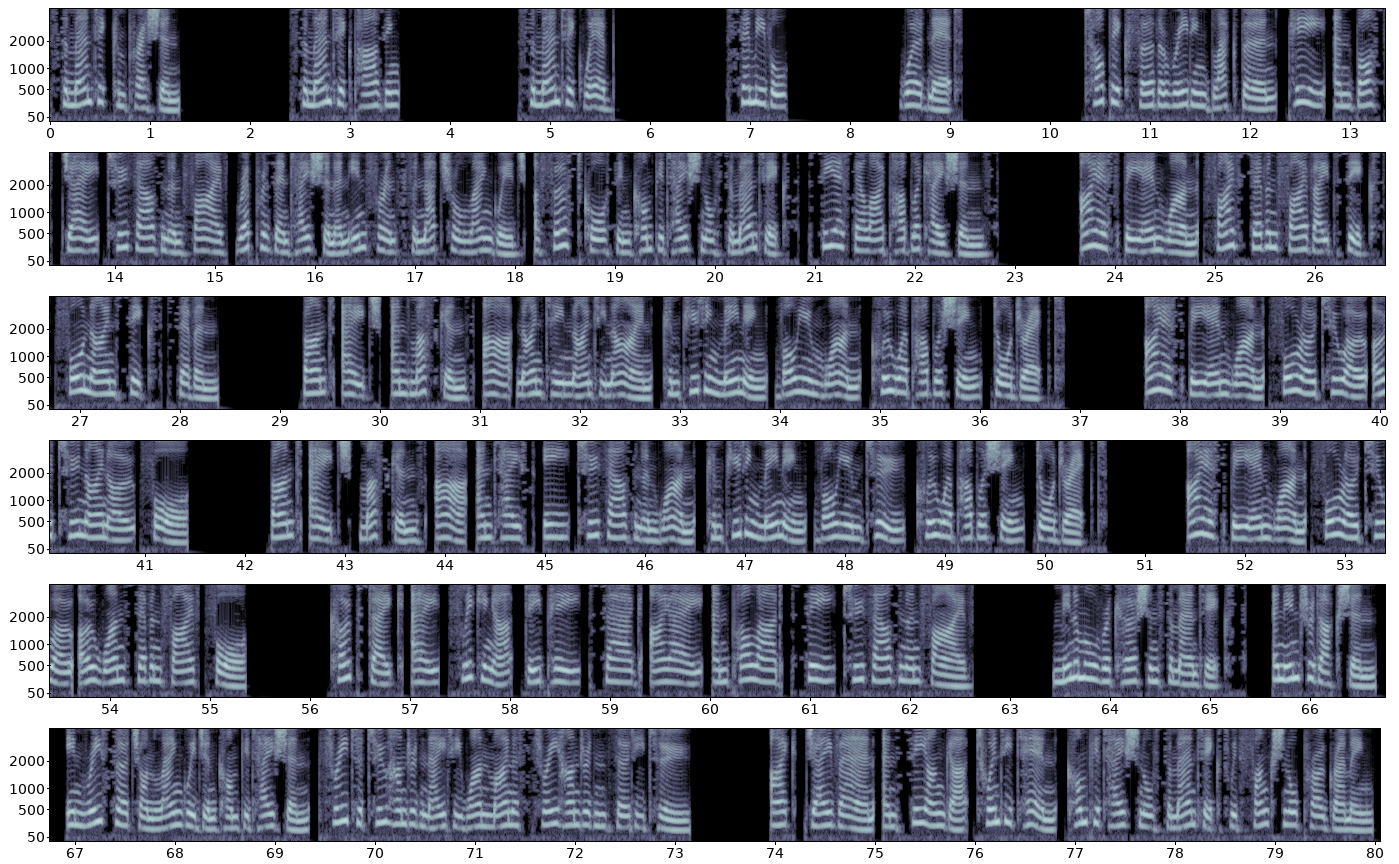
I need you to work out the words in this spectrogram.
Semantic compression. Semantic parsing. Semantic web. SemEval. WordNet Topic further reading Blackburn, P., and Bos, J. 2005, Representation and Inference for Natural Language, a first course in computational semantics, CSLI Publications. ISBN 1-57586-496-7. Bunt, H., and Muskens, R. 1999, Computing Meaning, Volume 1, Kluwer Publishing, Dordrecht. ISBN 1-4020-0290-4. Bunt, H., Muskens, R., and Tace, E. 2001, Computing Meaning, Volume 2, Kluwer Publishing, Dordrecht. ISBN 1-4020-0175-4. Copestake, A., Flickinger, D. P., SAG, I. A., and Pollard, C. 2005. Minimal Recursion Semantics. An Introduction. In Research on Language and Computation, 3 to 281-332. Eijck, J. Van, and C. Unger 2010, Computational Semantics with Functional Programming.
